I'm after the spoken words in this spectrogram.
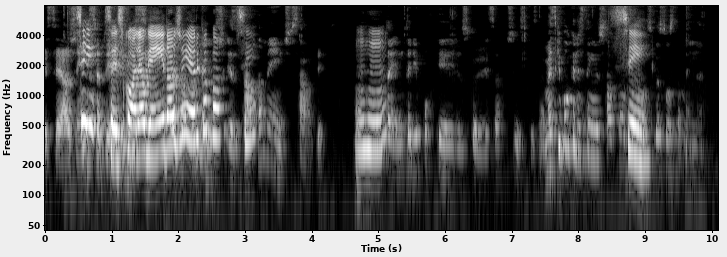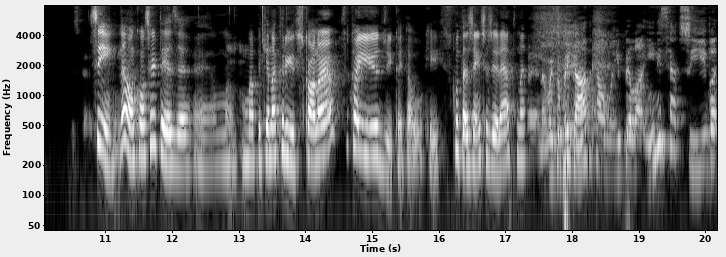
Esse é a agência Sim, deles. você escolhe alguém e dá o dinheiro e acabou. Exatamente, Sim. Sabe? Uhum. Não, tem- não teria por que eles escolherem esses artistas, né? Mas que bom que eles tenham estado Sim. com outras pessoas também, né? Sim, não, com certeza. É uma, uma pequena crítica, né? Fica aí a dica e tal, que escuta a gente direto, né? É, não, mas obrigado, Cauê, pela iniciativa.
